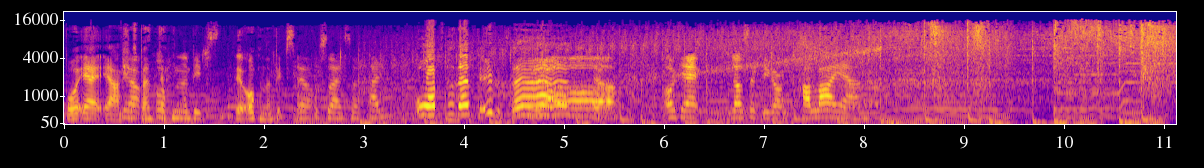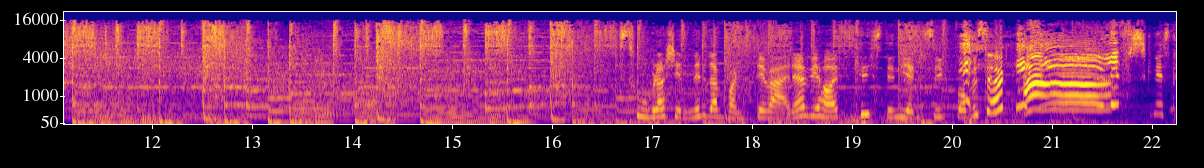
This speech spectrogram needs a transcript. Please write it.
på. Jeg, jeg er så Ja, spent. åpne den pilsen. Ja, åpne den pilsen. Ja, og så er det snart helg. Åpne den pilsen! Ja. Ja. Ok, la oss sette i gang. Halla igjen. Sola skinner, det er varmt i været. Vi har Kristin Gjelsvik på besøk. livsgnist!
